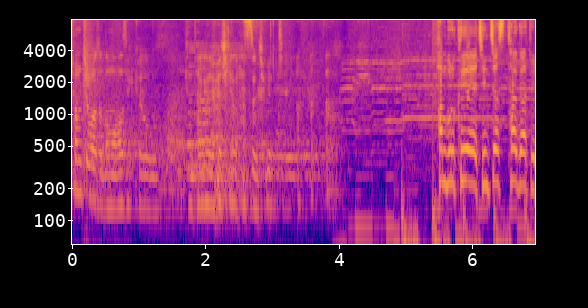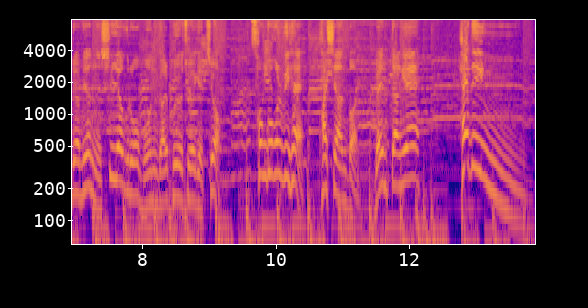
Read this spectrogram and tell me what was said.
처음 찍어서 너무 어색하고 당연히 맛있게 나왔으면 좋겠죠. 함부르크의 진짜 스타가 되려면 실력으로 뭔가를 보여줘야겠죠. 성공을 위해 다시 한번 맨 땅에 헤딩!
